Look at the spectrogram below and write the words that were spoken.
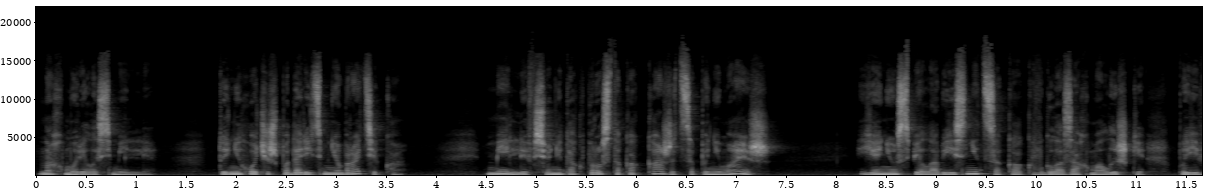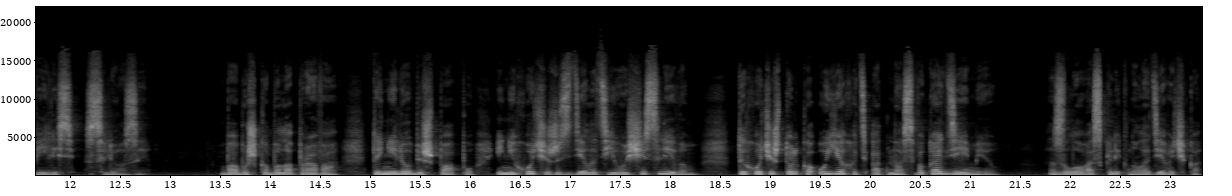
нахмурилась Милли. Ты не хочешь подарить мне братика? Милли, все не так просто, как кажется, понимаешь? Я не успела объясниться, как в глазах малышки появились слезы. Бабушка была права. Ты не любишь папу и не хочешь сделать его счастливым. Ты хочешь только уехать от нас в академию. Зло воскликнула девочка,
